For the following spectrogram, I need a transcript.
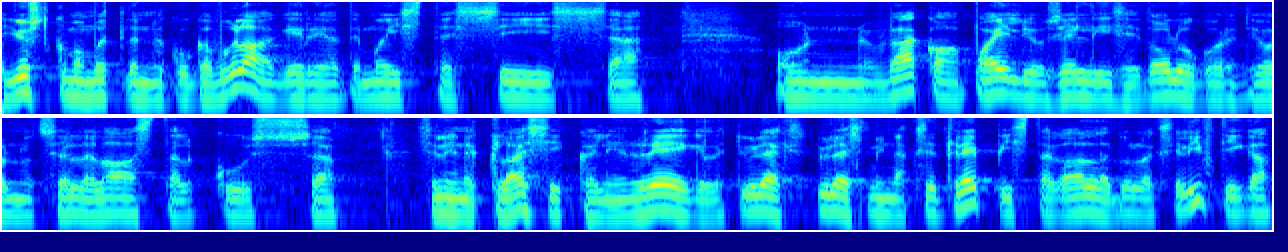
just kui ma mõtlen nagu ka võlakirjade mõistes, siis on väga palju selliseid olukordi olnud sellel aastal, kus äh, selline klassikaline reegel, et üles, üles minnakse trepist, aga alla tullakse liftiga,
